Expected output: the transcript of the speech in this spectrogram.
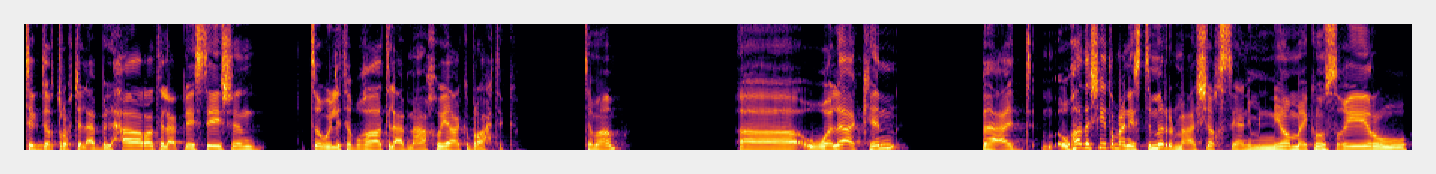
تقدر تروح تلعب بالحارة تلعب PlayStation تسوي اللي تبغاه تلعب مع أخوياك براحتك. تمام؟ آه، ولكن بعد وهذا الشيء طبعا يستمر مع الشخص يعني من يوم ما يكون صغير و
